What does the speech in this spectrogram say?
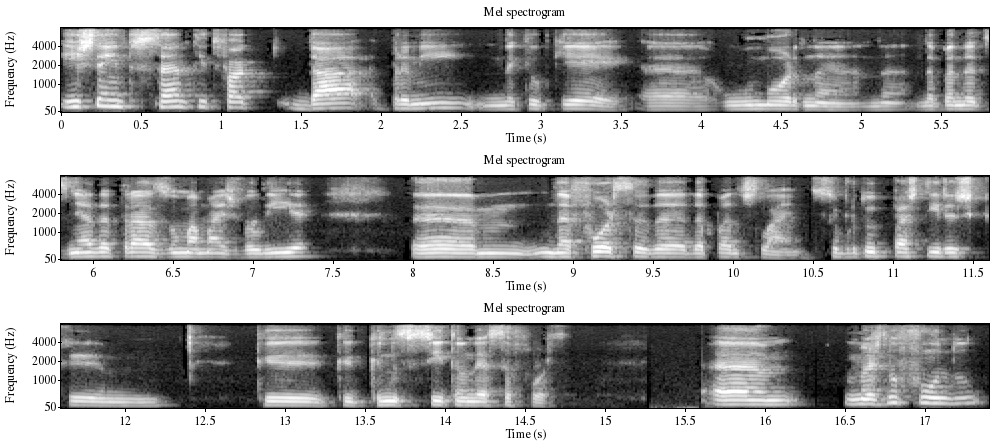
Isto é interessante e de facto dá para mim, naquilo que é uh, o humor na, na, na, banda desenhada, traz uma mais-valia uh, na força da, da, punchline, sobretudo para as tiras que, que, que, que necessitam dessa força. Uh, mas no fundo,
